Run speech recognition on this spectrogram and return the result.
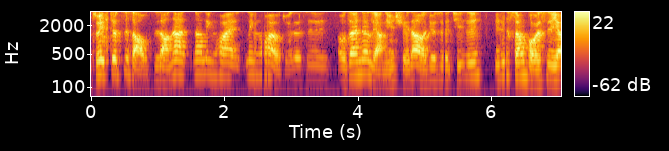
所以就至少我知道。那那另外另外，我觉得是我在那两年学到的，就是其实其实生活是要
